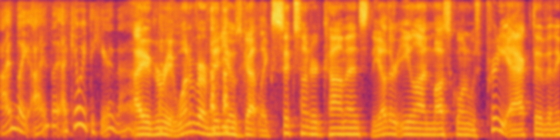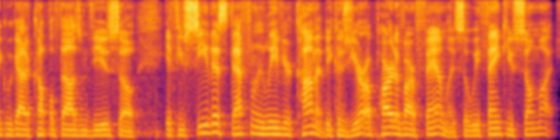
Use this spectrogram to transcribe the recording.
I'd like I'd like I can't wait to hear that. I agree. One of our videos got like 600 comments. The other Elon Musk one was pretty active. I think we got a couple thousand views. So if you see this, definitely leave your comment because you're a part of our family. So we thank you so much.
